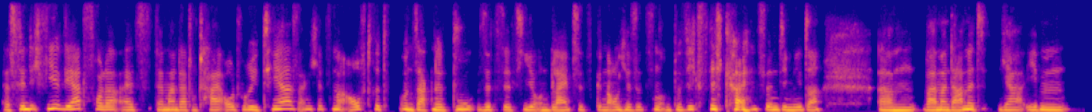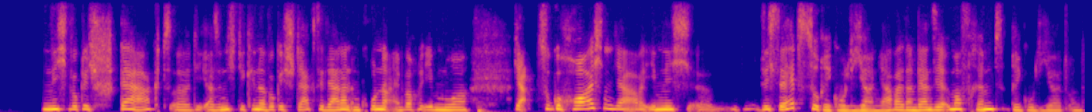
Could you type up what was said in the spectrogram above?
Das finde ich viel wertvoller, als wenn man da total autoritär, sage ich jetzt mal, auftritt und sagt, ne, du sitzt jetzt hier und bleibst jetzt genau hier sitzen und bewegst dich keinen Zentimeter, ähm, weil man damit ja eben nicht wirklich stärkt, äh, die, also nicht die Kinder wirklich stärkt, sie lernen im Grunde einfach eben nur, ja, zu gehorchen, ja, aber eben nicht äh, sich selbst zu regulieren, ja, weil dann werden sie ja immer fremd reguliert. Und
